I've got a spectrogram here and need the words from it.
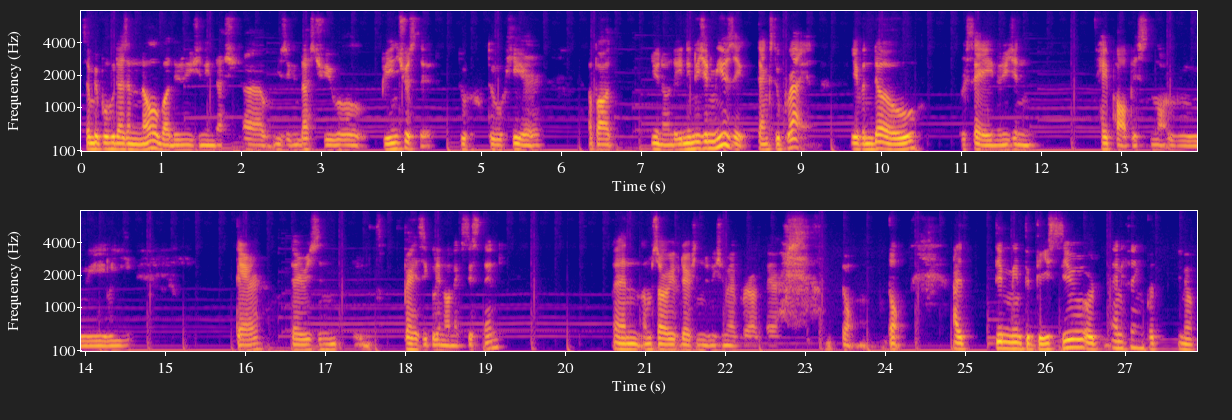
some people who doesn't know about the Indonesian uh, music industry will be interested to to hear about you know the Indonesian music thanks to Brian. Even though per se Indonesian hip hop is not really there, there isn't basically non-existent. And I'm sorry if there's an Indonesian rapper out there. don't don't. I didn't mean to diss you or anything, but you know,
